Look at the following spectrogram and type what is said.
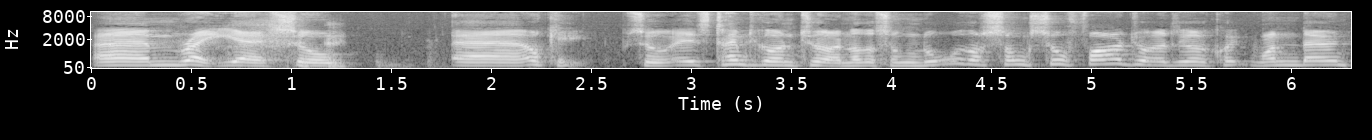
Um, right, yeah. So, uh, okay. So it's time to go on to another song. No other songs so far. Do you want to do a quick rundown?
